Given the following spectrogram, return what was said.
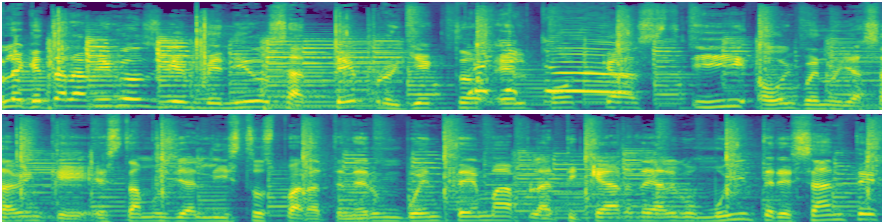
Hola, ¿qué tal amigos? Bienvenidos a T Proyecto, el podcast. Y hoy, bueno, ya saben que estamos ya listos para tener un buen tema, platicar de algo muy interesante.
